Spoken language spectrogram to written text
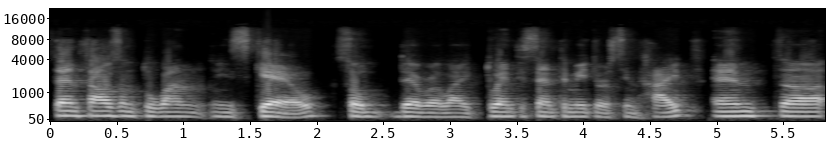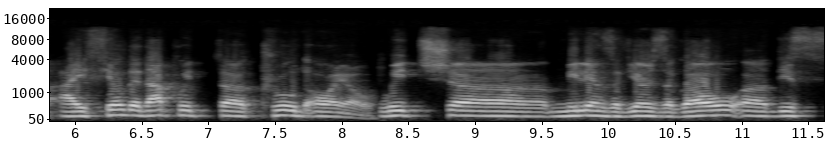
10,000 to 1 in scale. So they were like 20 centimeters in height. And uh, I filled it up with uh, crude oil, which uh, millions of years ago, uh, this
